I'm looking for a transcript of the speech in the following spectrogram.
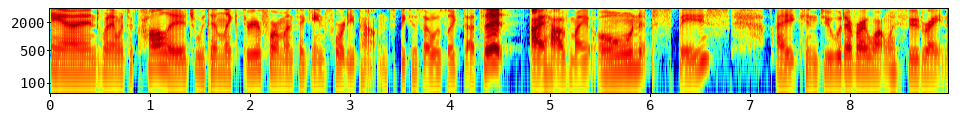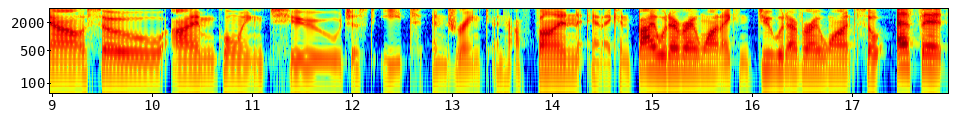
And when I went to college, within like three or four months, I gained 40 pounds because I was like, that's it. I have my own space. I can do whatever I want with food right now. So I'm going to just eat and drink and have fun. And I can buy whatever I want. I can do whatever I want. So F it.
